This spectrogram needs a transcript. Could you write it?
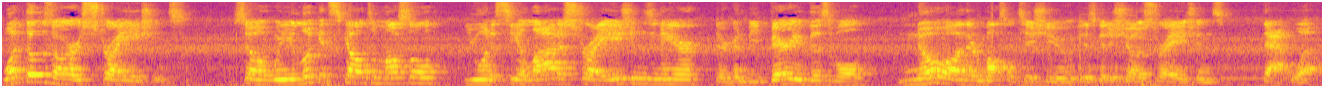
What those are is striations. So when you look at skeletal muscle, you want to see a lot of striations in here. They're going to be very visible. No other muscle tissue is going to show striations that well.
